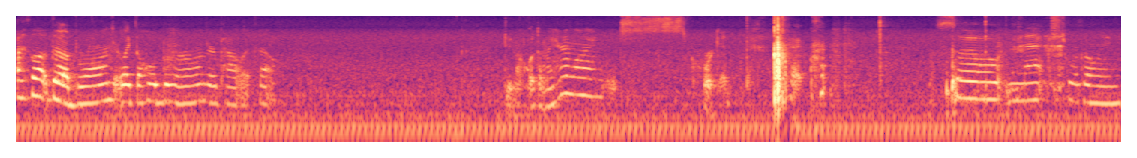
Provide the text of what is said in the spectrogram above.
I thought the bronzer, like the whole bronzer palette fell. Do not look at my hairline. It's crooked. Okay. so next we're going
